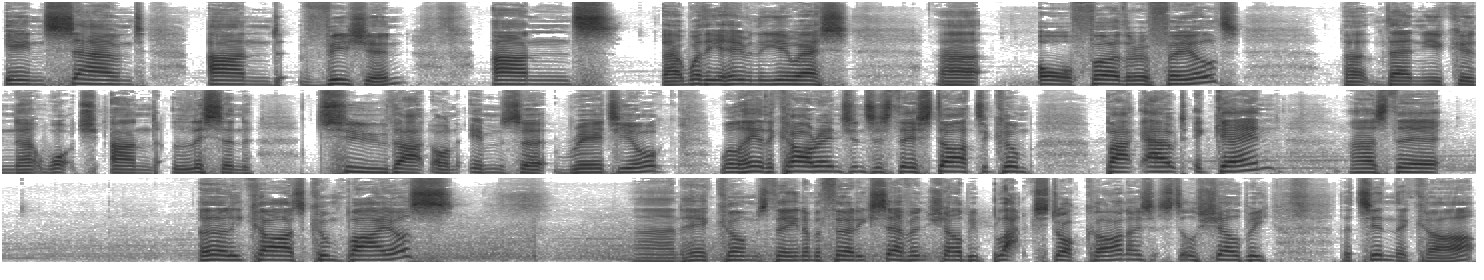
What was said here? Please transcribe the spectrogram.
in sound and vision. And uh, whether you're here in the US uh, or further afield, uh, then you can uh, watch and listen to that on IMSA radio. We'll hear the car engines as they start to come back out again as the early cars come by us. And here comes the number 37 Shelby Blackstock car. Now, is it still Shelby that's in the car?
